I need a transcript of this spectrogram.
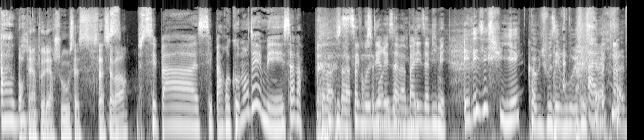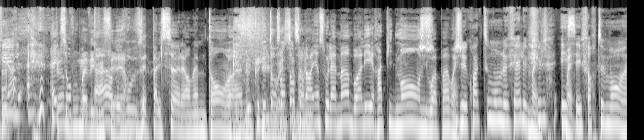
Ah oui. porter un peu d'air chaud, ça, ça, ça va? C'est pas, c'est pas recommandé, mais ça va. Ça va, ça va pas C'est modéré, les ça va pas abîmer. les abîmer. Et les essuyer, comme je vous ai vu Avec avec Comme son vous m'avez vu Ah, faire. Vous n'êtes pas le seul en même temps. Que de pull, temps en temps, si on n'a rien sous la main, bon allez rapidement, on n'y voit pas. Ouais. Je crois que tout le monde le fait, le pull, et c'est fortement euh,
